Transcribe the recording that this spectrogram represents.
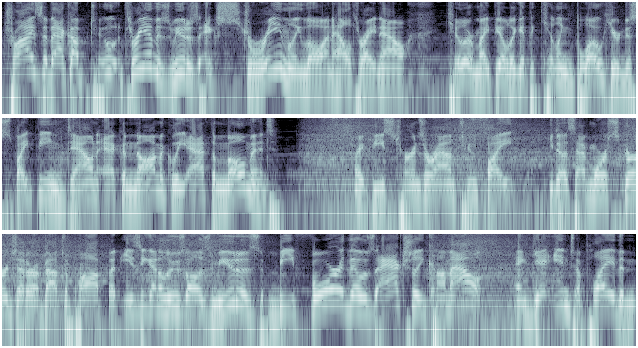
tries to back up two, three of his Mutas extremely low on health right now. Killer might be able to get the killing blow here despite being down economically at the moment. All right, Beast turns around to fight. He does have more Scourge that are about to pop, but is he going to lose all his mutas before those actually come out and get into play? The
